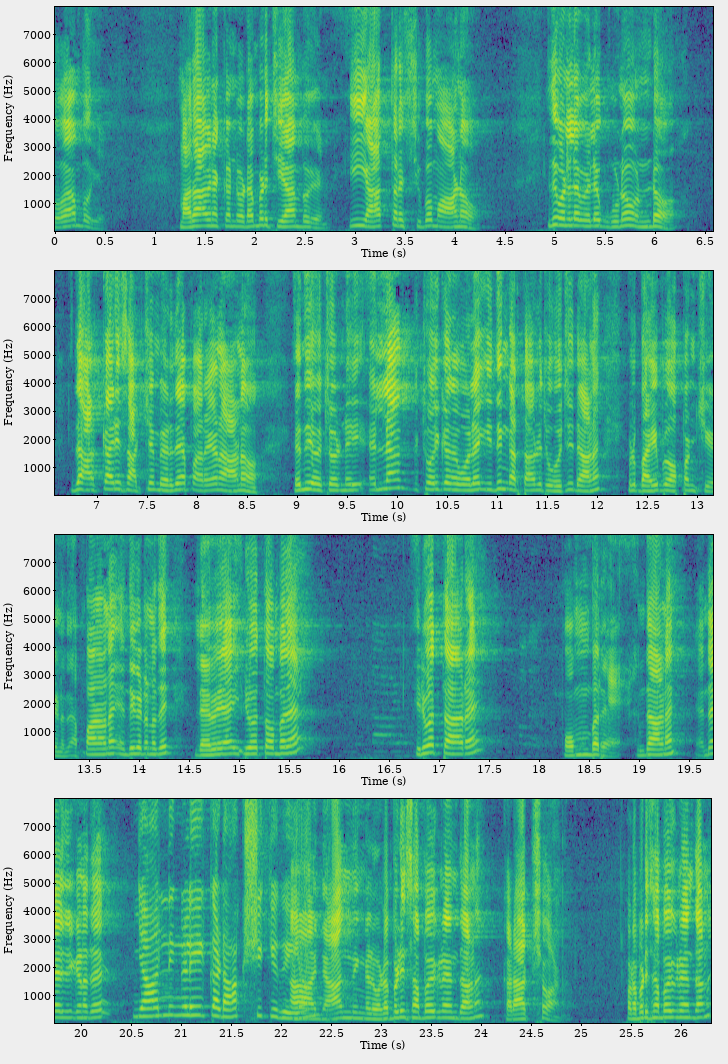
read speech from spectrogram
പോകാൻ പോവുകയാണ് മാതാവിനെ കണ്ട് ഉടമ്പടി ചെയ്യാൻ പോവുകയാണ്. ഈ യാത്ര ശുഭമാണോ? ഇത് വല്ല വല്ല ഗുണമുണ്ടോ? ഇത് ആൾക്കാർ സാക്ഷ്യം വെറുതെ പറയണാണോ എന്ന് ചോദിച്ചുകൊണ്ട് എല്ലാം ചോദിക്കുന്ന പോലെ ഇതും കർത്താവിന് ചോദിച്ചിട്ടാണ് ഇവിടെ ബൈബിൾ ഓപ്പൺ ചെയ്യുന്നത്. അപ്പോഴാണ് എന്ത് കിട്ടുന്നത് ലവയ ഇരുപത്തൊമ്പത് ഇരുപത്താറ് ഒമ്പത്. എന്താണ്? എന്താ എഴുതിയിരിക്കണത്? ഞാൻ നിങ്ങളെ ആ ഞാൻ നിങ്ങൾ ഉടമ്പടി സംഭവിക്കുന്നത് എന്താണ്? കടാക്ഷമാണ്. ഉടമ്പടി സംഭവിക്കുന്നത് എന്താണ്?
